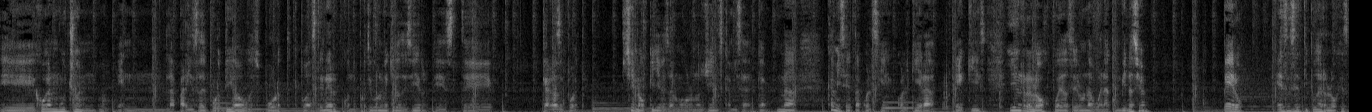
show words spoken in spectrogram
eh, juegan mucho en, la apariencia deportiva o sport que puedas tener. Con deportivo no me quiero decir este, que hagas deporte, sino que lleves a lo mejor unos jeans, camisa, una camiseta cualquiera X y el reloj puede hacer una buena combinación. Pero ese es el tipo de relojes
